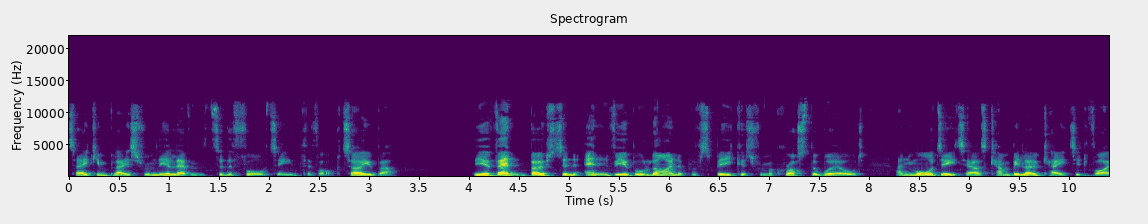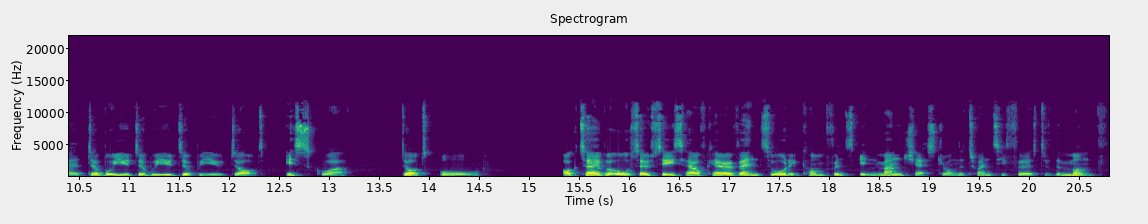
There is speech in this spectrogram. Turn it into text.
taking place from the 11th to the 14th of October. The event boasts an enviable lineup of speakers from across the world, and more details can be located via www.isqua.org. October also sees Healthcare Events Audit Conference in Manchester on the 21st of the month,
